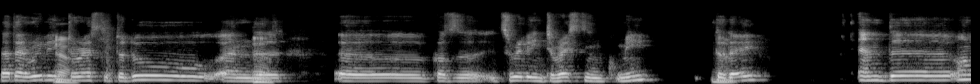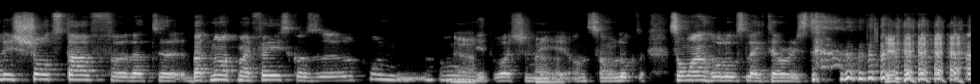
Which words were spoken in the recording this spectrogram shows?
that I really Yeah. interested to do, and Yes. because uh, it's really interesting me today. And uh, only short stuff uh, that, uh, but not my face, because uh, who, who Yeah. need watch me on some look, someone who looks like terrorist. yeah,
